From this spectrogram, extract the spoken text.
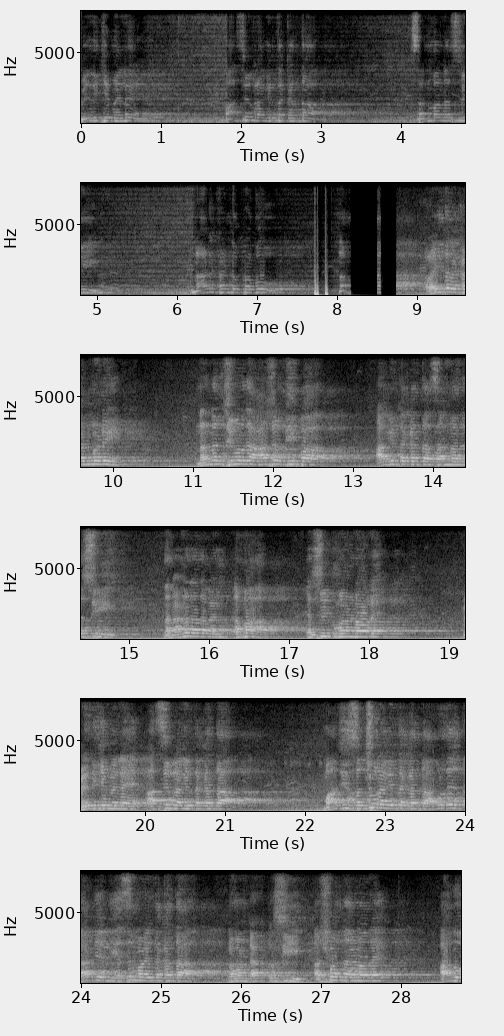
ವೇದಿಕೆ ಮೇಲೆ ಆಸೀನರಾಗಿರ್ತಕ್ಕಂಥ ಸನ್ಮಾನ ಶ್ರೀ ನಾಡಕಂಡು ಪ್ರಭು, ನಮ್ಮ ರೈತರ ಕಣ್ಮಣಿ, ನನ್ನ ಜೀವನದ ಆಶಾ ದೀಪ ಆಗಿರ್ತಕ್ಕಂಥ ಸನ್ಮಾನ ಶ್ರೀ ನನ್ನ ಅಣ್ಣನಾದ ನಮ್ಮ ಎಸ್ ವಿ ಕುಮಾರಣ್ಣವರೇ, ವೇದಿಕೆ ಮೇಲೆ ಆಸೀನರಾಗಿರ್ತಕ್ಕಂಥ ಮಾಜಿ ಸಚಿವರಾಗಿರ್ತಕ್ಕಂಥ, ಅವರದೇ ದಾಟಿಯಲ್ಲಿ ಹೆಸರು ಮಾಡಿರ್ತಕ್ಕಂಥ ನಮ್ಮ ಡಾಕ್ಟರ್ ಸಿ ಅಶ್ವಥ್ ನಾರಾಯಣ ಅವರೇ ಹಾಗೂ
